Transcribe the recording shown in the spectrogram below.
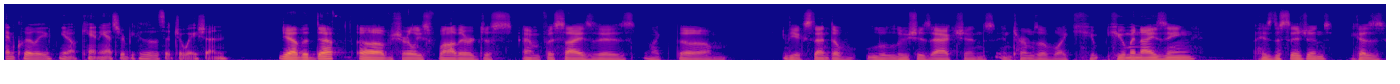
and clearly you know can't answer because of the situation Yeah, the death of Shirley's father just emphasizes like the um, the extent of Lelouch's actions in terms of like hu- humanizing his decisions because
